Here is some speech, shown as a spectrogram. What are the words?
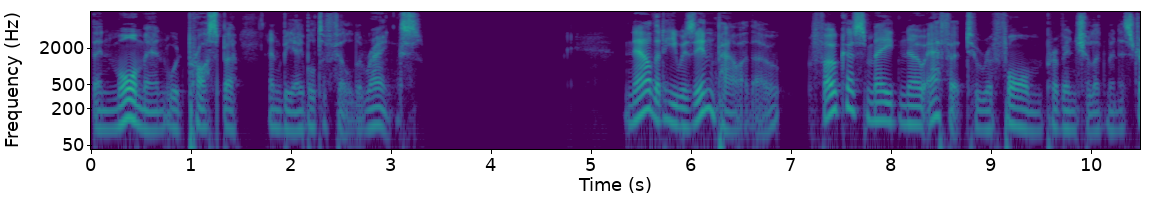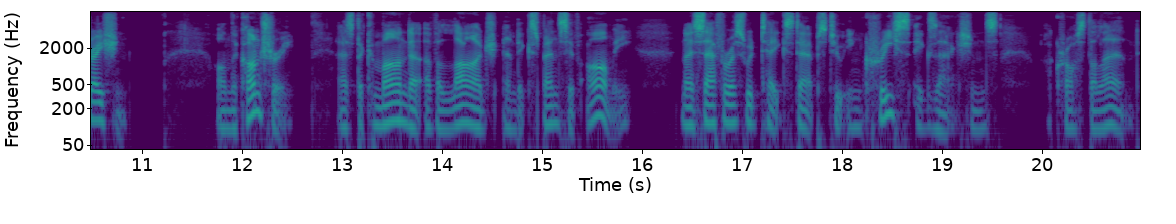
then more men would prosper and be able to fill the ranks. Now that he was in power, though, Phocas made no effort to reform provincial administration. On the contrary, as the commander of a large and expensive army, Nicephorus would take steps to increase exactions across the land.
